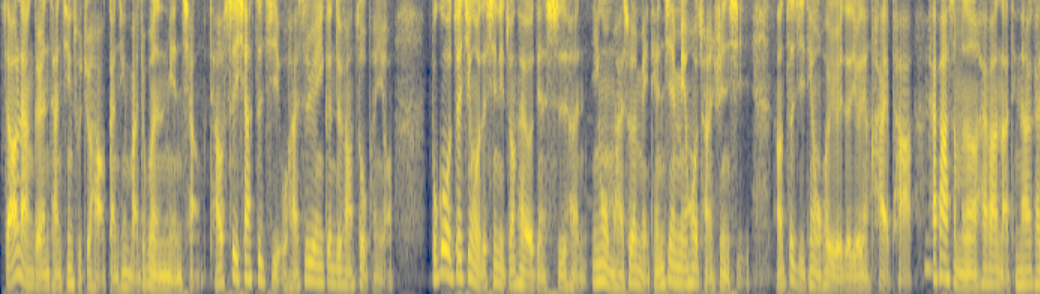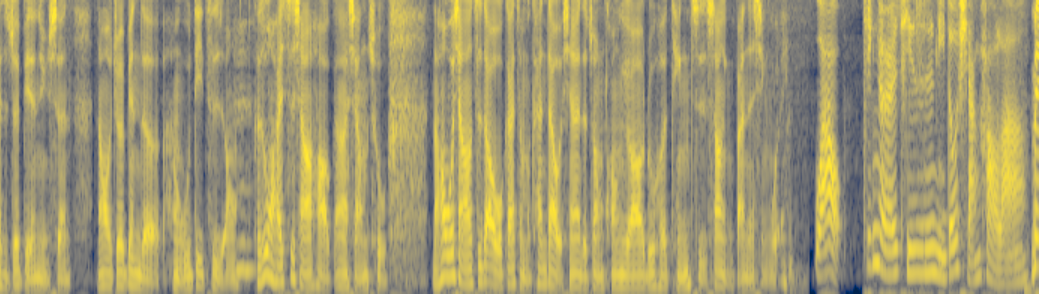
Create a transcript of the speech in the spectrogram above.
只要两个人谈清楚就好，感情本来就不能勉强。调试一下自己，我还是愿意跟对方做朋友。不过最近我的心理状态有点失衡，因为我们还是会每天见面或传讯息。然后这几天我会觉得有点害怕，害怕什么呢？害怕哪天他开始追别的女生，然后我就会变得很无地自容。可是我还是想要好好跟他相处。然后我想要知道我该怎么看待我现在的状况，又要如何停止上瘾般的行为。哇哦，金儿，其实你都想好啦。没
